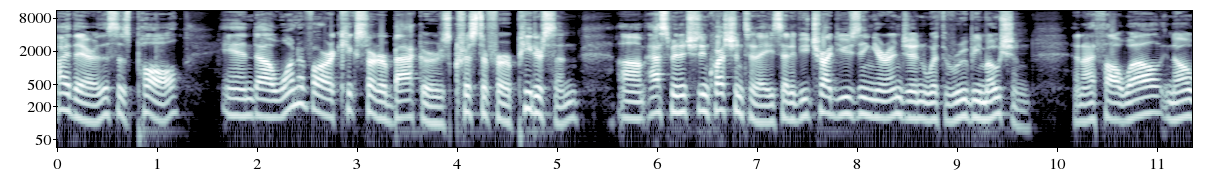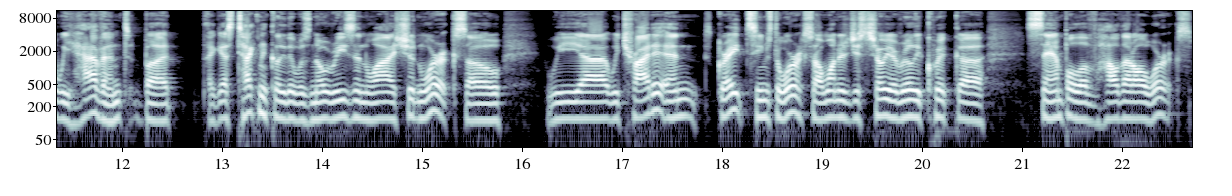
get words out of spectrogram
Hi there, this is Paul. And uh, one of our Kickstarter backers, Christopher Peterson, um, asked me an interesting question today. He said, Have you tried using your engine with RubyMotion? And I thought, well, no, we haven't, but I guess technically there was no reason why it shouldn't work. So we uh, we tried it and great, seems to work. So I wanted to just show you a really quick uh, sample of how that all works.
